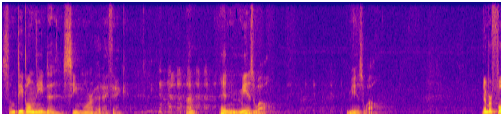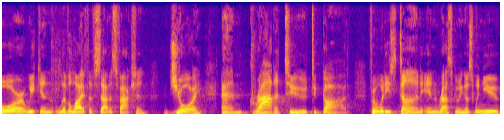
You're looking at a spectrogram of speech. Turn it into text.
Some people need to see more of it, I think. I'm, and me as well. Me as well. Number four, we can live a life of satisfaction, joy, and gratitude to God for what He's done in rescuing us. When you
